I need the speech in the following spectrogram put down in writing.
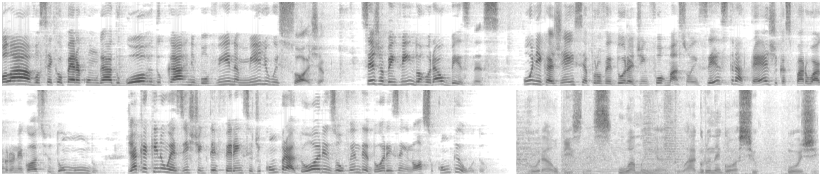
Olá, você que opera com gado gordo, carne bovina, milho e soja. Seja bem-vindo à Rural Business, única agência provedora de informações estratégicas para o agronegócio do mundo, já que aqui não existe interferência de compradores ou vendedores em nosso conteúdo. Rural Business, o amanhã do agronegócio, hoje.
